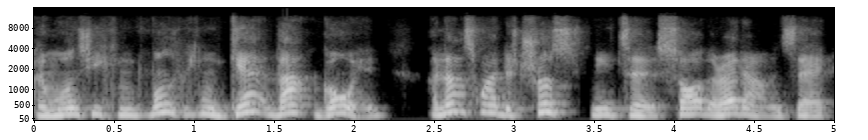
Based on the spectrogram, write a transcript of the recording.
And once you can, once we can get that going, and that's why the trust need to sort their head out and say,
